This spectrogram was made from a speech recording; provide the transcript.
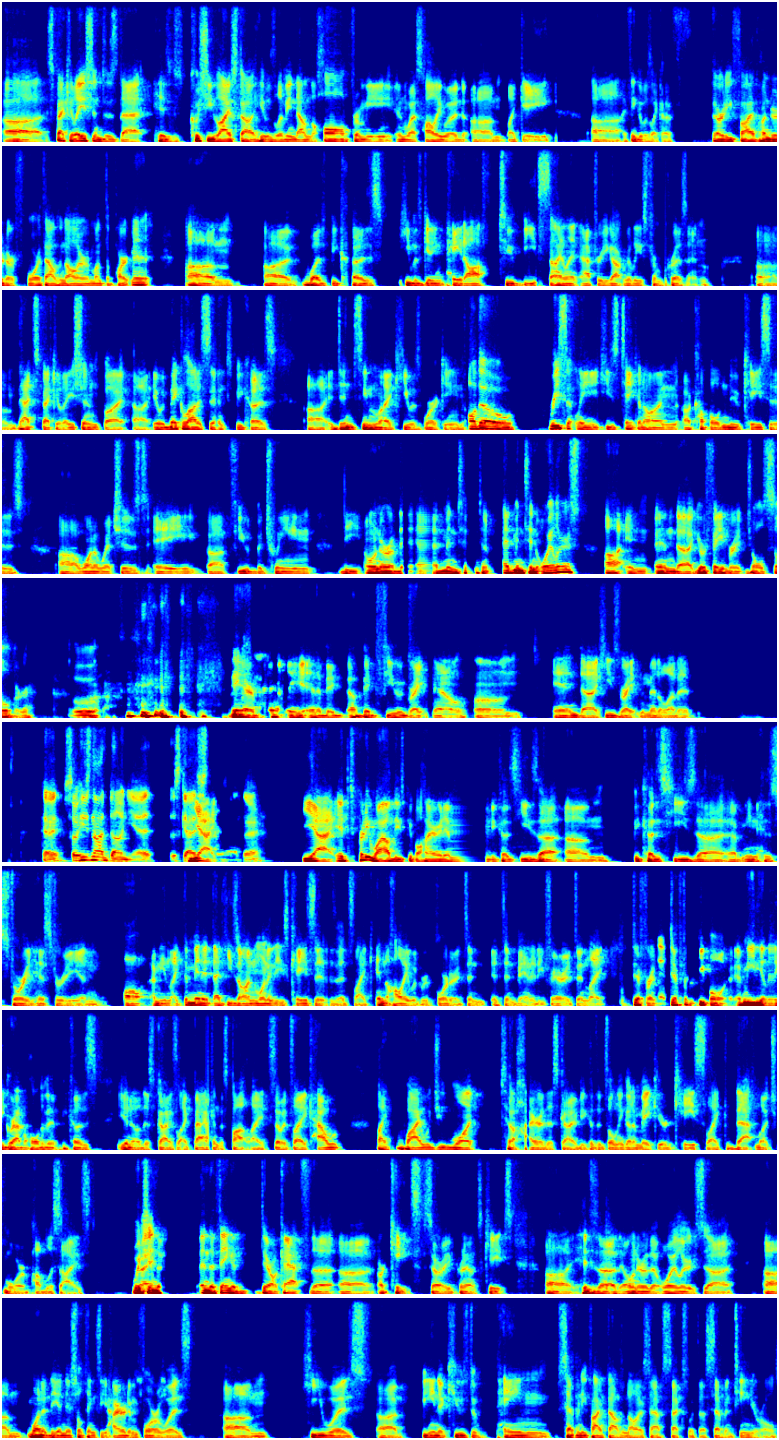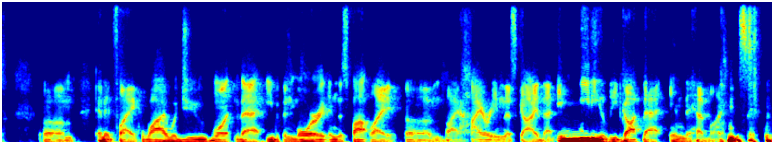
uh, speculations is that his cushy lifestyle, he was living down the hall from me in West Hollywood, um, like a, uh, I think it was like a thirty-five hundred or four thousand dollar a month apartment, um, uh, was because he was getting paid off to be silent after he got released from prison. Um, that's speculation, but uh, it would make a lot of sense because uh, it didn't seem like he was working. Although recently he's taken on a couple new cases uh, one of which is a uh, feud between the owner of the Edmonton Edmonton Oilers uh, and and uh, your favorite Joel Silver. Ooh. they are apparently in a big a big feud right now, um, and uh, he's right in the middle of it. Okay, so he's not done yet. This guy's yeah. out there. Yeah, it's pretty wild. These people hiring him because he's a um, because he's uh, I mean his storied history and all I mean like the minute that he's on one of these cases it's like in the Hollywood Reporter it's in it's in Vanity Fair it's in like different different people immediately grab a hold of it because you know this guy's like back in the spotlight. So it's like how like why would you want to hire this guy? Because it's only going to make your case like that much more publicized. Which right. in the and the thing of Daryl Katz the uh or Cates sorry pronounced kate's uh his uh the owner of the Oilers uh um, one of the initial things he hired him for was um, he was uh, being accused of paying $75,000 to have sex with a 17 year old. Um, and it's like, why would you want that even more in the spotlight um, by hiring this guy that immediately got that in the headlines?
